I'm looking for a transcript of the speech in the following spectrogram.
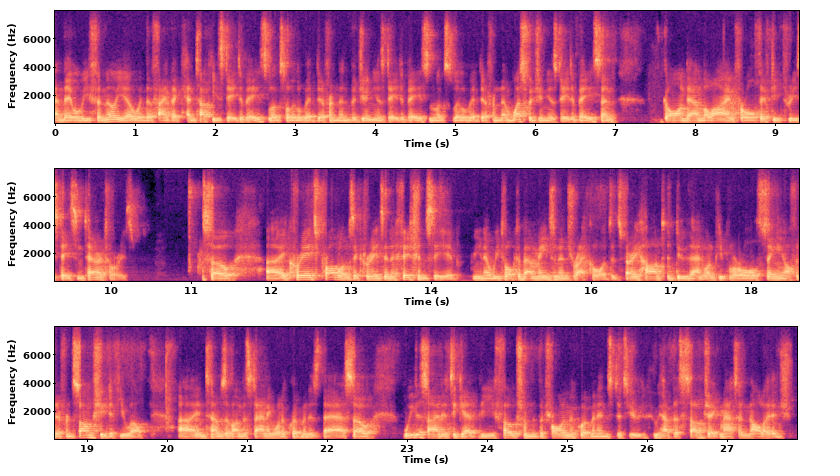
And they will be familiar with the fact that Kentucky's database looks a little bit different than Virginia's database and looks a little bit different than West Virginia's database and go on down the line for all 53 states and territories. So uh, it creates problems. It creates inefficiency. It, you know, we talked about maintenance records. It's very hard to do that when people are all singing off a different song sheet, if you will, uh, in terms of understanding what equipment is there. So we decided to get the folks from the Petroleum Equipment Institute who have the subject matter knowledge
